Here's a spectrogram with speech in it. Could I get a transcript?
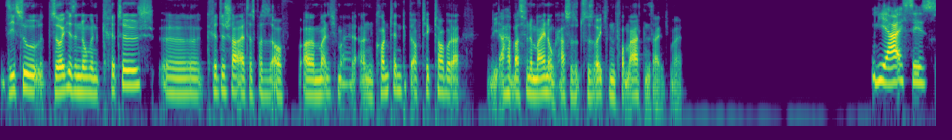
siehst du solche Sendungen kritisch, äh, kritischer als das, was es auf äh, manchmal an Content gibt auf TikTok? Oder wie, was für eine Meinung hast du so zu solchen Formaten, sag ich mal? Ja, ich sehe es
